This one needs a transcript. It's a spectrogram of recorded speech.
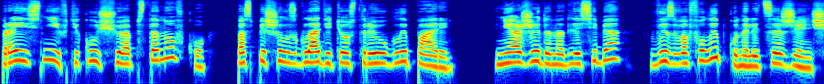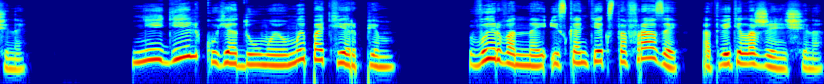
Прояснив текущую обстановку, поспешил сгладить острые углы парень, неожиданно для себя вызвав улыбку на лице женщины. «Недельку, я думаю, мы потерпим», — вырванной из контекста фразой ответила женщина.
